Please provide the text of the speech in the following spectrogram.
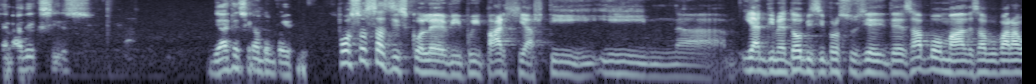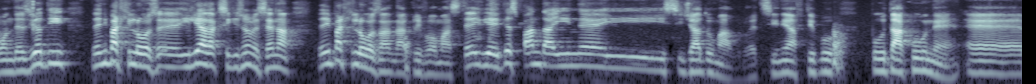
και να δείξεις διάθεση να τον βοηθήσεις. Πόσο σας δυσκολεύει που υπάρχει αυτή η, η αντιμετώπιση προς τους διαιτητές από ομάδες, από παραγοντές, διότι δεν υπάρχει λόγος, ε, Ηλία θα ξεκινήσουμε με σένα, δεν υπάρχει λόγος να, να κρυβόμαστε. Οι διαιτητές πάντα είναι η σιτζά του μαύρου, έτσι. είναι αυτοί που που τα ακούνε. Ε,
